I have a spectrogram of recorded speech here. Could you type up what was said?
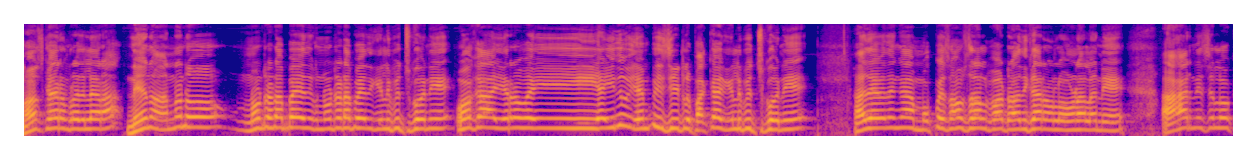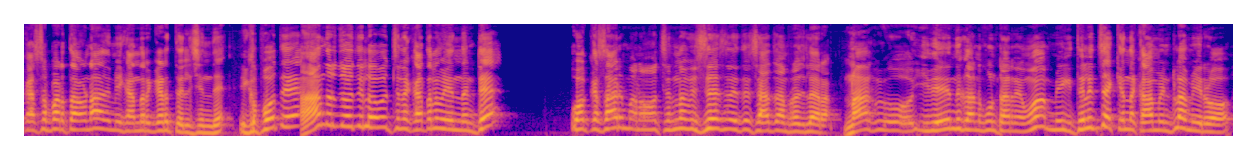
నమస్కారం ప్రజలారా. నేను అన్నను నూట డెబ్బై ఐదు నూట డెబ్బై ఐదు గెలిపించుకొని ఒక ఇరవై ఐదు ఎంపీ సీట్లు పక్కా గెలిపించుకొని అదేవిధంగా ముప్పై సంవత్సరాల పాటు అధికారంలో ఉండాలని ఆహర్నిశలో కష్టపడతా ఉన్నా అది మీకు అందరికీ కూడా తెలిసిందే. ఇకపోతే ఆంధ్రజ్యోతిలో వచ్చిన కథనం ఏంటంటే ఒక్కసారి మనం చిన్న విశ్లేషణ అయితే చేద్దాం ప్రజలారా. నాకు ఇదేందుకు అనుకుంటారేమో మీకు తెలిసే కింద కామెంట్లో మీరు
